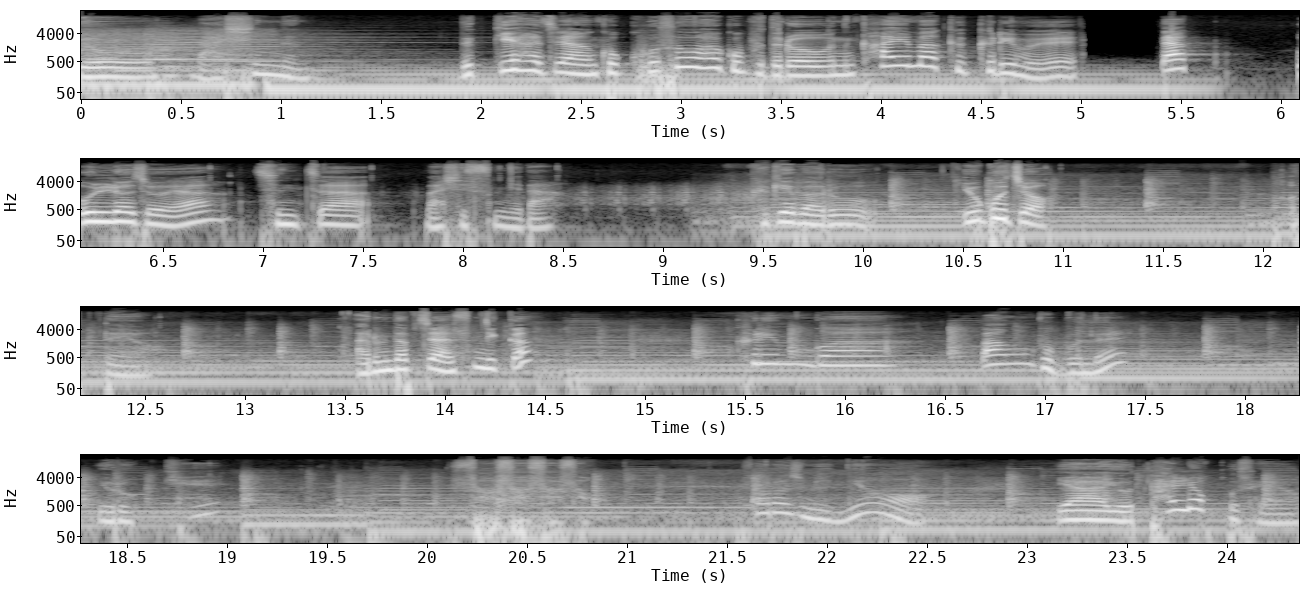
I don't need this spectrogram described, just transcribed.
요 맛있는 느끼하지 않고 고소하고 부드러운 카이마크 크림을 딱 올려줘야 진짜 맛있습니다. 그게 바로 요거죠. 어때요? 아름답지 않습니까? 크림과 빵 부분을 이렇게 서서서서 썰어주면요. 야, 요 탄력 보세요.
